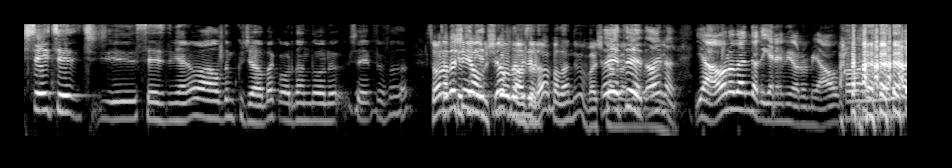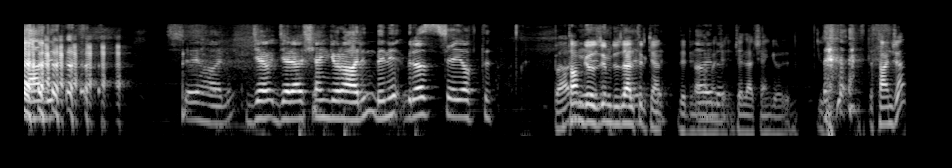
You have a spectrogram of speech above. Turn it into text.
şey ç- e, sezdim yani o aldım kucağa bak oradan da onu şey yapıyor falan. Sonra Çok da şey olmuş ya de. Fransa'da falan değil mi? Başka evet evet aynen. Ya onu ben de gelemiyorum ya falan bayağı bir şey hali. Ce- Celal Şengör halin beni biraz şey yaptı. Ben, Tam gözlüğümü düzeltirken dedin. Ce- Celal Şengör dedim. Güzel. Tancan?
